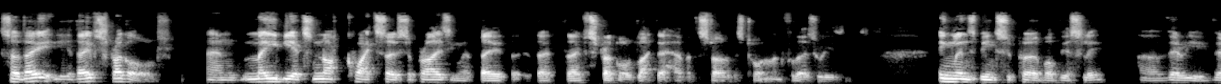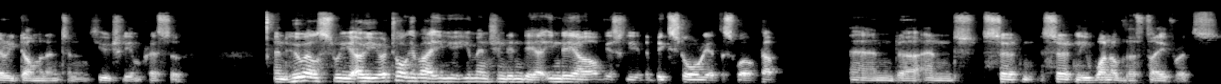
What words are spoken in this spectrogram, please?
So they they've struggled, and maybe it's not quite so surprising that they that they've struggled like they have at the start of this tournament for those reasons. England's been superb, obviously, uh, very very dominant and hugely impressive. And who else we? Oh, you were talking about. You, you mentioned India. India, obviously, the big story at this World Cup and uh, and certain, certainly one of the favourites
